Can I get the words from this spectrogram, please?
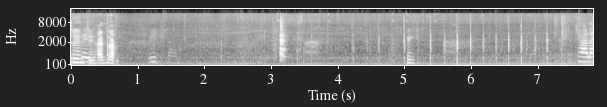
చూయించు అట్రా చాలా?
